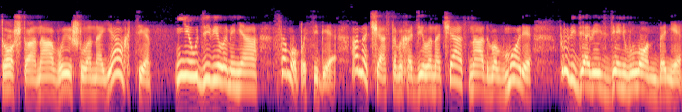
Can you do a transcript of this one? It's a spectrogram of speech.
То, что она вышла на яхте не удивило меня само по себе. Она часто выходила на час, на два в море, проведя весь день в Лондоне,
